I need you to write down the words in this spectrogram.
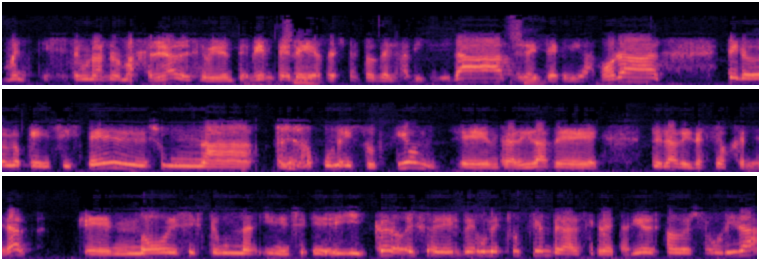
bueno, existen unas normas generales, evidentemente, de respeto de la dignidad, de la integridad moral, pero lo que existe es una, una instrucción, en realidad, de, de la Dirección General que no existe una y, claro es eh, una instrucción de la Secretaría de Estado de Seguridad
